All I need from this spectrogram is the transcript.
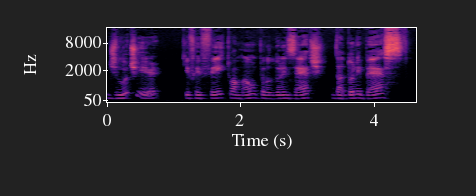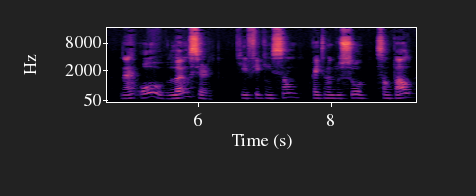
de luthier, que foi feito à mão pelo Donizete, da Doni né, ou Lancer, que fica em São Caetano do Sul, São Paulo,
